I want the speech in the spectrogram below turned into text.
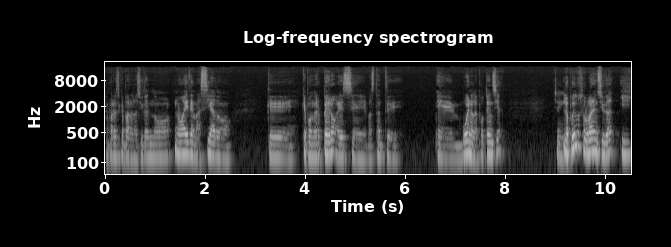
Me parece que para la ciudad no, no hay demasiado que, que poner, pero es eh, bastante eh, buena la potencia. Sí. Lo pudimos probar en ciudad y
